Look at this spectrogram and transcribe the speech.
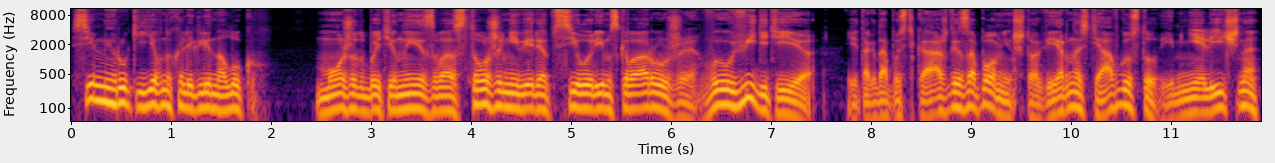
Сильные руки Евнуха легли на луку. Может быть, иные из вас тоже не верят в силу римского оружия. Вы увидите ее. И тогда пусть каждый запомнит, что верность Августу и мне лично,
